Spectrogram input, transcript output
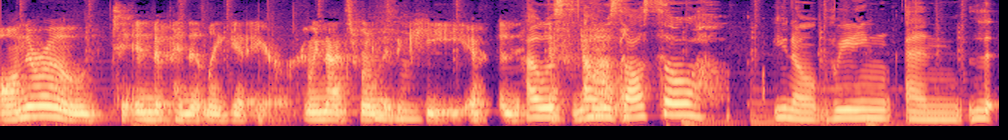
on their own to independently get air? I mean that's really mm-hmm. the key. If, i was not, i was also you know reading and, li-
